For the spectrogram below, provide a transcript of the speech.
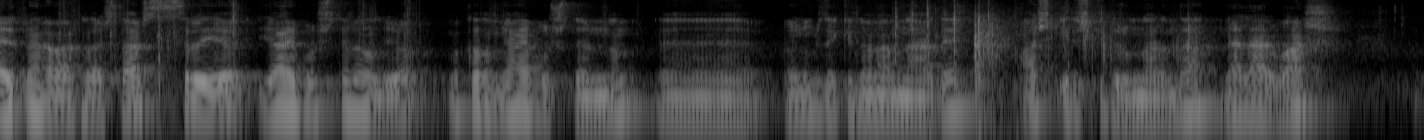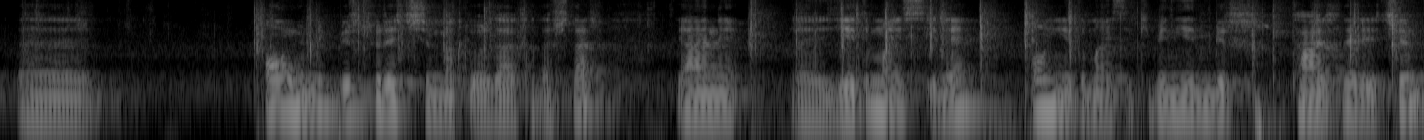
Evet merhaba arkadaşlar. Sırayı yay burçları alıyor. Bakalım yay burçlarının e, önümüzdeki dönemlerde aşk ilişki durumlarında neler var? E, 10 günlük bir süreç için bakıyoruz arkadaşlar. Yani e, 7 Mayıs ile 17 Mayıs 2021 tarihleri için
